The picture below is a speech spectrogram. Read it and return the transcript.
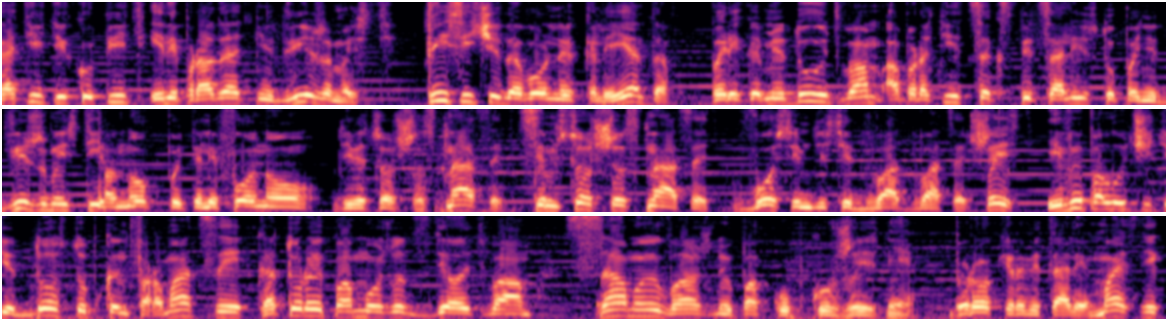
Хотите купить или продать недвижимость? Тысячи довольных клиентов порекомендуют вам обратиться к специалисту по недвижимости звонок по телефону 916 716 82 26 и вы получите доступ к информации, которая поможет сделать вам самую важную покупку в жизни. Брокер Виталий Масник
